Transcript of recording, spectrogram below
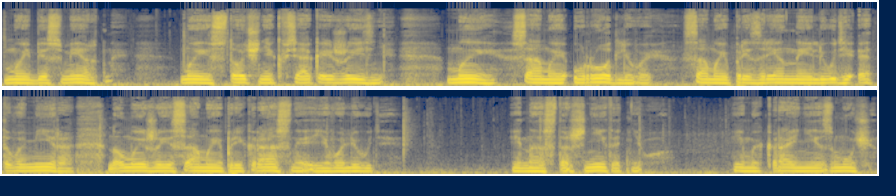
Мы бессмертны. Мы источник всякой жизни. Мы самые уродливые, самые презренные люди этого мира, но мы же и самые прекрасные его люди и нас тошнит от него, и мы крайне измучены.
